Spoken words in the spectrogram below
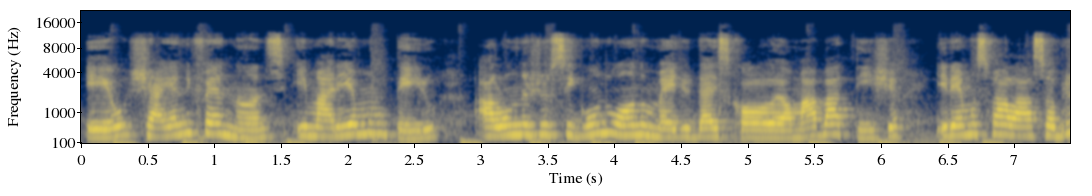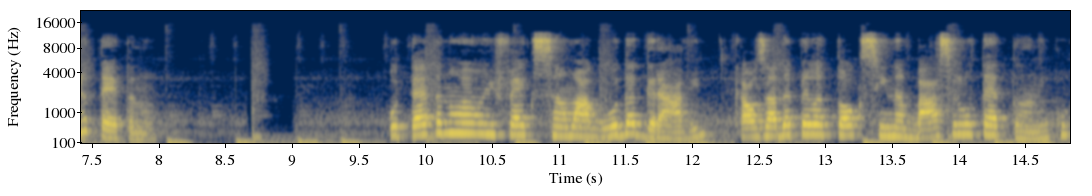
Eu, Jaiane Fernandes e Maria Monteiro, alunas do segundo ano médio da Escola Leomar Batista, iremos falar sobre o tétano. O tétano é uma infecção aguda grave causada pela toxina bacilo tetânico,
